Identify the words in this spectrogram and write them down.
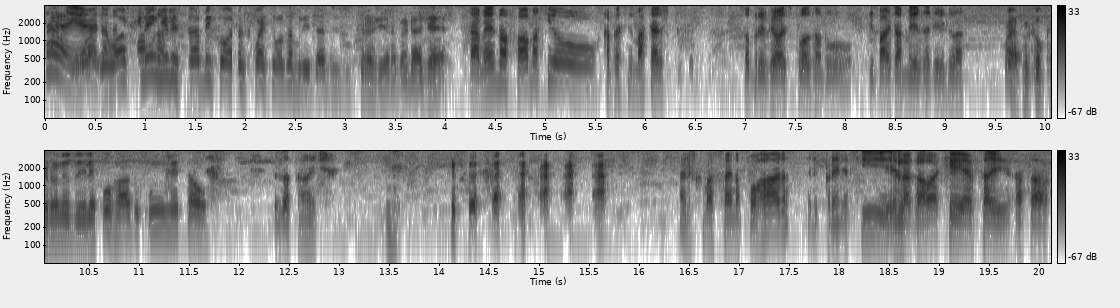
É, e eu é da eu mesma acho que nem forma- eles sabem quais, quais são as habilidades do estrangeiro, a verdade é essa. Da mesma forma que o cabeça de martelo sobreviveu à explosão do, debaixo da mesa dele lá. Ué, porque o crânio dele é forrado com metal. Exatamente. Aí eles começam a sair na porrada, ele prende aqui. E legal é que essa, essa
